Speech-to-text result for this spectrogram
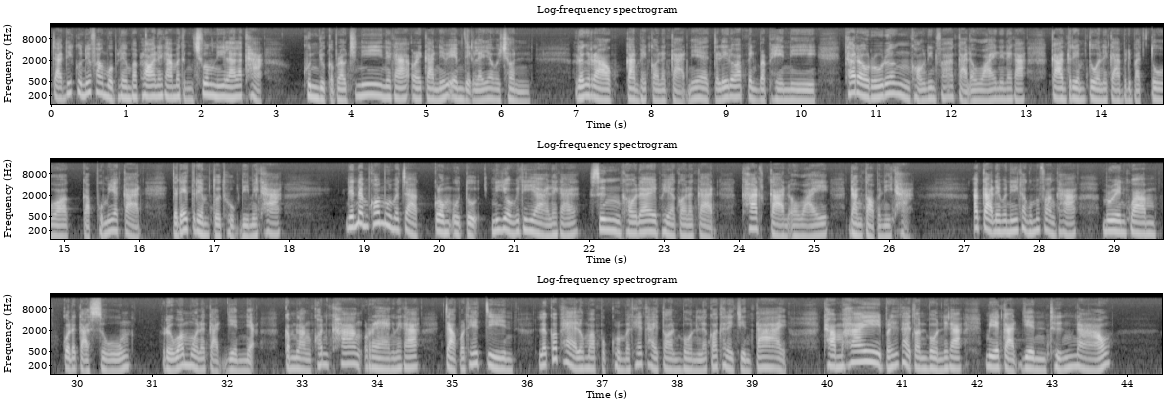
จากที่คุณได้ฟังบทเพลงเพราะๆนะคะมาถึงช่วงนี้แล้วล่ะค่ะ คุณอยู่กับเราที่นี่นะคะรายการนิวเอ็มเด็กและเยาวชน เรื่องราวการพยากรณ์อากาศเนี่ยจะเรียกว่าเป็นประเพณี ถ้าเรารู้เรื่องของดินฟ้าอากาศเอาไว้เนี่ยนะคะ การเตรียมตัวในการปฏิบัติตัวกับภูมิอากาศ จะได้เตรียมตัวถูกดีไหมคะเดี๋ยวนำข้อมูลมาจากกรมอุตุนิยมวิทยานะคะ ซึ่งเขาได้พยากรณ์อากาศคาดการเอาไว้ ดังต่อไปนี้ค่ะ อากาศในวันนี้ค่ะคุณผู้ฟังคะบริเวณความ กดอากาศสูง หรือว่ามวลอากาศเย็นเนี่ยกำลังค่อนข้างแรงนะคะ จากประเทศจีน แล้วก็แผ่ลงมาปกคลุมประเทศไทยตอนบน แล้วก็ทะเลจีนใต้ทำให้ประเทศไทยตอนบนนะคะมีอากาศเย็นถึงหนาว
